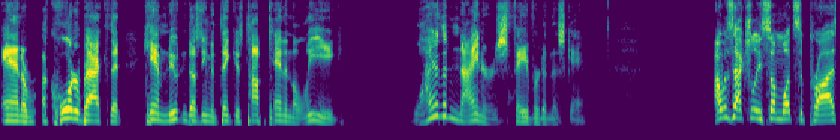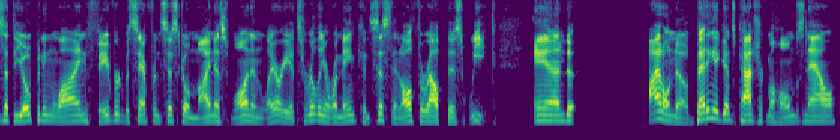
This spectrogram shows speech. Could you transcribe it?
and a, a quarterback that Cam Newton doesn't even think is top 10 in the league. Why are the Niners favored in this game? I was actually somewhat surprised that the opening line favored with San Francisco minus one. And Larry, it's really remained consistent all throughout this week. And I don't know, betting against Patrick Mahomes now,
